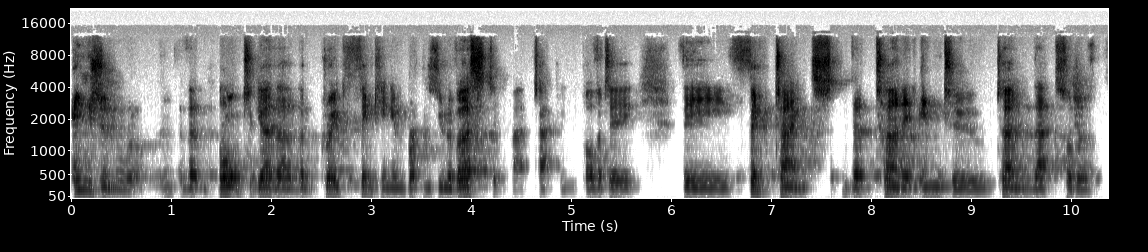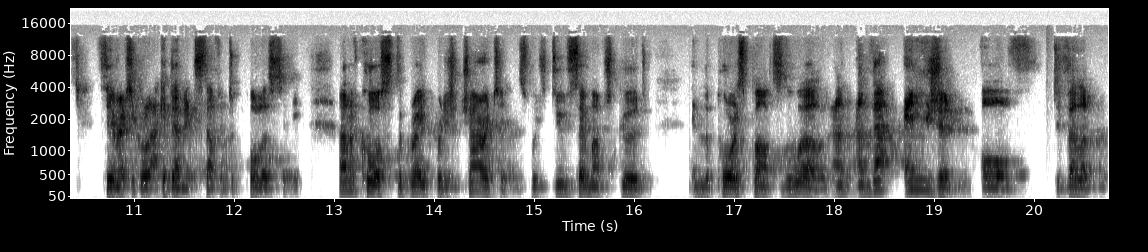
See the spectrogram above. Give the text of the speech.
engine room that brought together the great thinking in Britain's university about tackling poverty, the think tanks that turn it into, turn that sort of theoretical academic stuff into policy. And of course, the great British charities, which do so much good in the poorest parts of the world. And, and that engine of development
